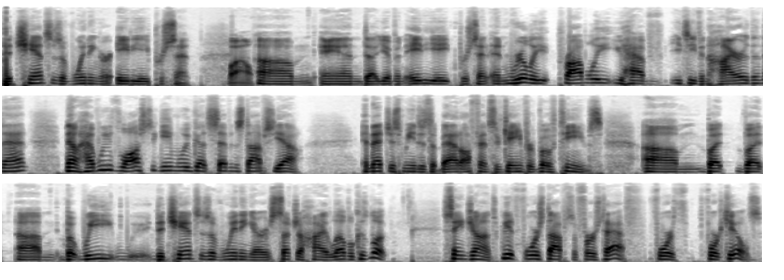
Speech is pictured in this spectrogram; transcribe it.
the chances of winning are 88 percent. Wow. Um, and uh, you have an 88%. And really, probably you have, it's even higher than that. Now, have we lost a game when we've got seven stops? Yeah. And that just means it's a bad offensive game for both teams. Um, but but um, but we, we the chances of winning are at such a high level because look, St. John's we had four stops the first half, four four kills.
